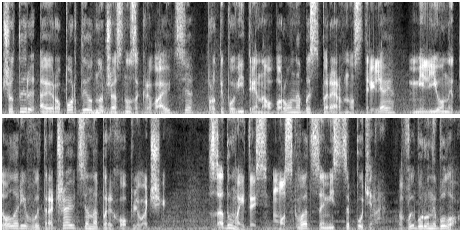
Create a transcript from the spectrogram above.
чотири аеропорти одночасно закриваються, протиповітряна оборона безперервно стріляє, мільйони доларів витрачаються на перехоплювачі. Задумайтесь, Москва це місце Путіна. Вибору не було,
